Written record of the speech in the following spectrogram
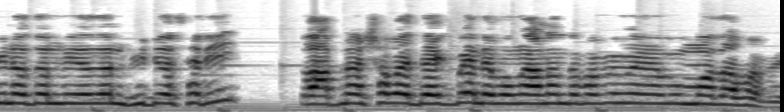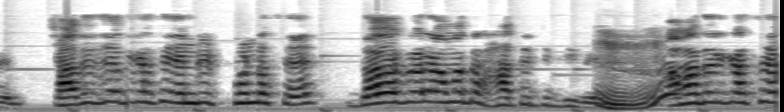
বিনোদন বিনোদন ভিডিও ছাড়ি। তো আপনারা সবাই দেখবেন এবং আনন্দ পাবেন এবং মজা পাবেন। যাদের যাদের কাছে অ্যান্ড্রয়েড ফোন আছে দয়া করে আমাদের হাতে দিবেন। আমাদের কাছে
